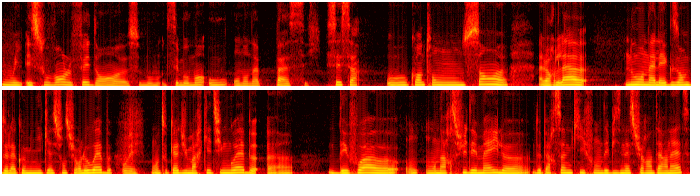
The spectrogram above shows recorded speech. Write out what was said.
Oui. Et souvent, on le fait dans euh, ce ces moments où on n'en a pas assez. C'est ça. Ou quand on sent. alors là, nous, on a l'exemple de la communication sur le web, oui. ou en tout cas du marketing web. des fois, on, on, a reçu des mails de personnes qui font des business sur Internet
